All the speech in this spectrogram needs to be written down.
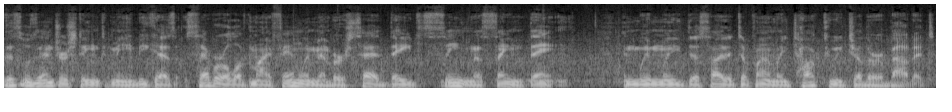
This was interesting to me because several of my family members said they'd seen the same thing. And when we decided to finally talk to each other about it,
